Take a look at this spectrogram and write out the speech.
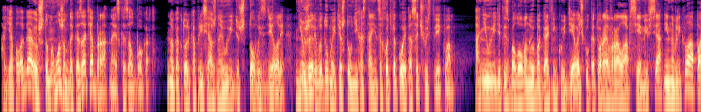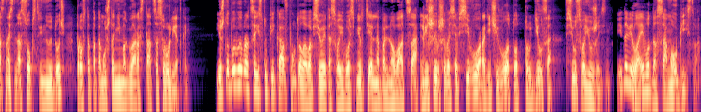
«А я полагаю, что мы можем доказать обратное», — сказал Богарт. «Но как только присяжные увидят, что вы сделали, неужели вы думаете, что у них останется хоть какое-то сочувствие к вам? Они увидят избалованную богатенькую девочку, которая врала всем и вся и навлекла опасность на собственную дочь просто потому, что не могла расстаться с рулеткой. И чтобы выбраться из тупика, впутала во все это своего смертельно больного отца, лишившегося всего, ради чего тот трудился всю свою жизнь, и довела его до самоубийства.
